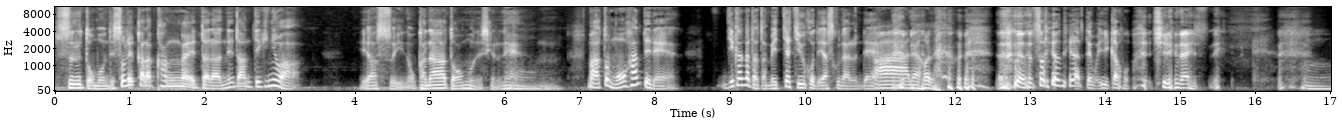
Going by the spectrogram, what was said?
すると思うんで、それから考えたら値段的には安いのかなとは思うんですけどね。うんうんまああと、モンハンってね、時間が経ったらめっちゃ中古で安くなるんえで、ああ、なるほど。それを狙ってもいいかもしれないですね。うん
